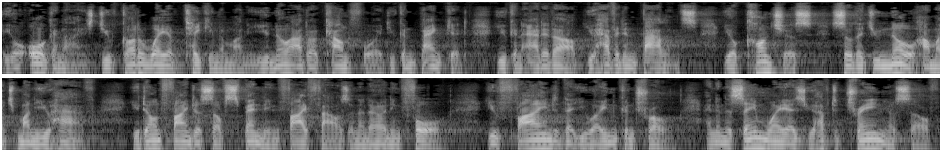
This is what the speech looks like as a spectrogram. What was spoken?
You're organized. You've got a way of taking the money. You know how to account for it. You can bank it. You can add it up. You have it in balance. You're conscious so that you know how much money you have. You don't find yourself spending 5,000 and earning four. You find that you are in control. And in the same way as you have to train yourself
